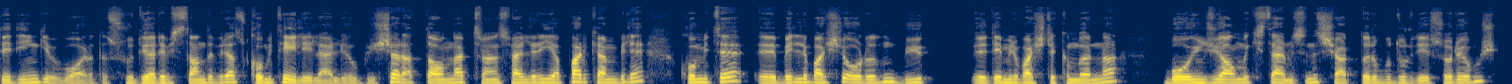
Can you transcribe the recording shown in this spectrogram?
dediğin gibi bu arada Suudi Arabistan'da biraz komiteyle ilerliyor bu işler. Hatta onlar transferleri yaparken bile komite, eee, belli başlı oranın büyük, eee, demirbaş takımlarına bu oyuncuyu almak ister misiniz? Şartları budur diye soruyormuş.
